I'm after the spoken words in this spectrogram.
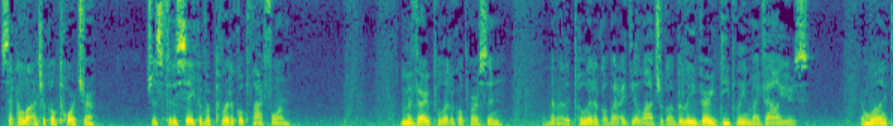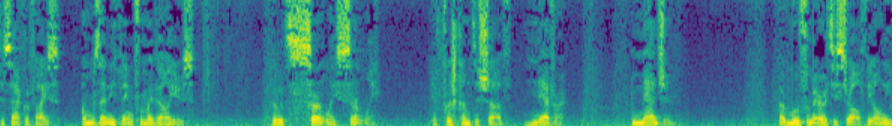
psychological torture, just for the sake of a political platform. I'm a very political person. I'm not really political, but ideological. I believe very deeply in my values. I'm willing to sacrifice almost anything for my values. But would certainly, certainly, if push comes to shove, never imagine a move from Eretz Yisrael. The only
